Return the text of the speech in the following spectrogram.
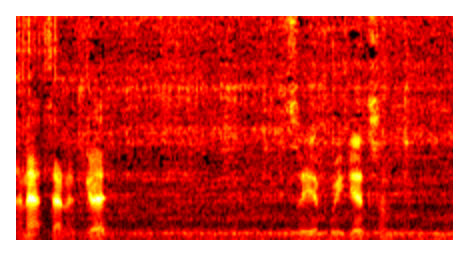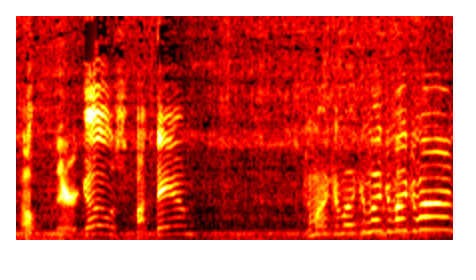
And that sounded good. Let's see if we get some. Oh, there it goes. Hot damn. Come on, come on, come on, come on, come on.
